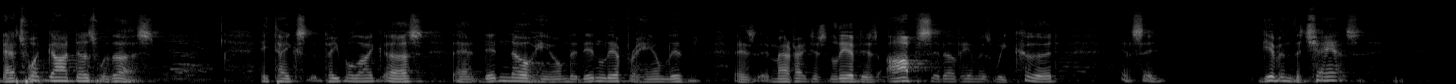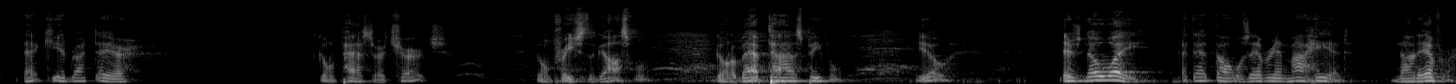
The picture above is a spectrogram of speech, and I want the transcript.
That's what God does with us. He takes people like us that didn't know Him, that didn't live for Him, lived, as a matter of fact, just lived as opposite of Him as we could, and said, given the chance, that kid right there is going to pastor a church going to preach the gospel, going to baptize people. You know, there's no way that that thought was ever in my head. Not ever.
